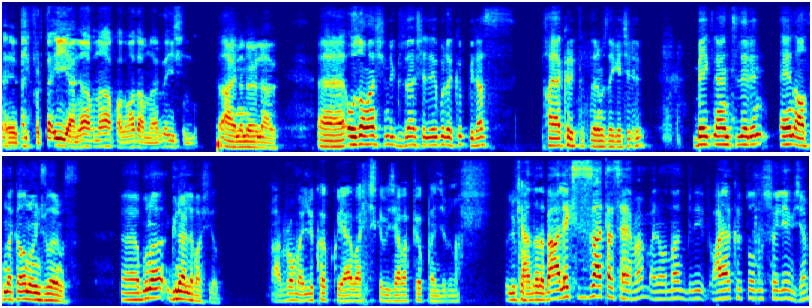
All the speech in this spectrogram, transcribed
e, Pickford da iyi yani. Ne, ne yapalım adamlar da iyi şimdi. Aynen öyle abi. Ee, o zaman şimdi güzel şeyleri bırakıp biraz hayal kırıklıklarımıza geçelim. Beklentilerin en altında kalan oyuncularımız. Ee, buna Güner'le başlayalım. Abi Roma Lukaku ya başka bir cevap yok bence buna. Lukaku. da ben Alexis'i zaten sevmem. Hani ondan bir hayal kırıklığı olduğunu söyleyemeyeceğim.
